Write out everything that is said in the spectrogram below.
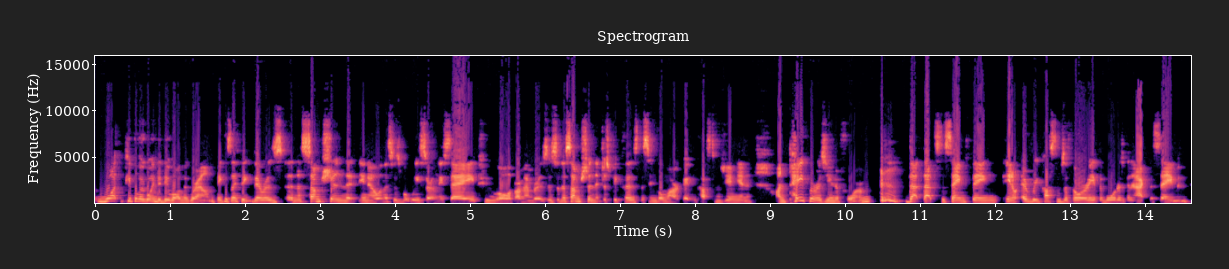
what people are going to do on the ground because I think there is an assumption that you know, and this is what we certainly say to all of our members, is an assumption that just because the single market and customs union on paper is uniform, that that's the same thing. You know, every customs authority at the border is going to act the same, and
